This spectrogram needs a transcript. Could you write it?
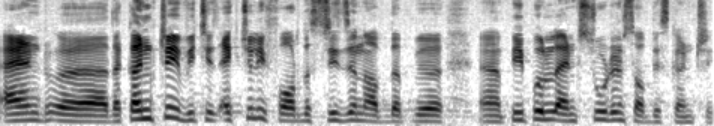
and uh, the country which is actually for the citizen of the uh, uh, people and students of this country.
